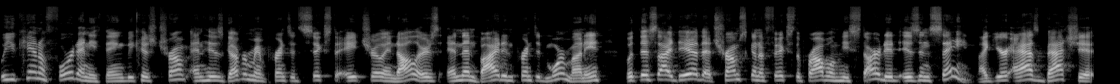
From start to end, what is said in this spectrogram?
Well, you can't afford anything because Trump and his government printed six to eight trillion dollars, and then Biden printed more money. But this idea that Trump's going to fix the problem he started is insane. Like you're as batshit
